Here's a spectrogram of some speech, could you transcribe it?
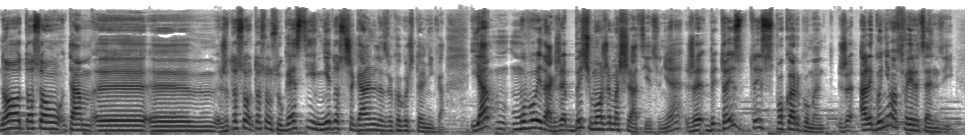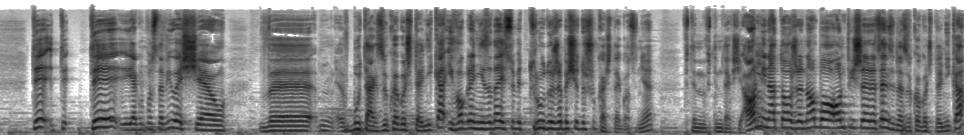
no to są tam, yy, yy, że to są, to są sugestie niedostrzegalne dla zwykłego czytelnika. I ja mówię tak, że być może masz rację, co nie? Że to, jest, to jest spoko argument, że, ale go nie ma w twojej recenzji. Ty, ty, ty jakby postawiłeś się w, w butach zwykłego czytelnika i w ogóle nie zadajesz sobie trudu, żeby się doszukać tego, co nie? W tym, w tym tekście. A on Nie. mi na to, że no bo on pisze recenzję dla zwykłego czytelnika,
